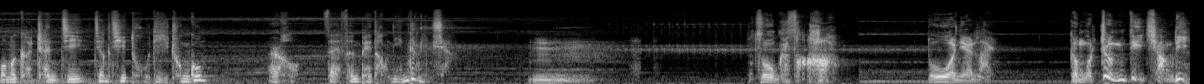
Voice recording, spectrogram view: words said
我们可趁机将其土地充公，而后再分配到您的名下。嗯，祖克萨哈多年来跟我争地抢利。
